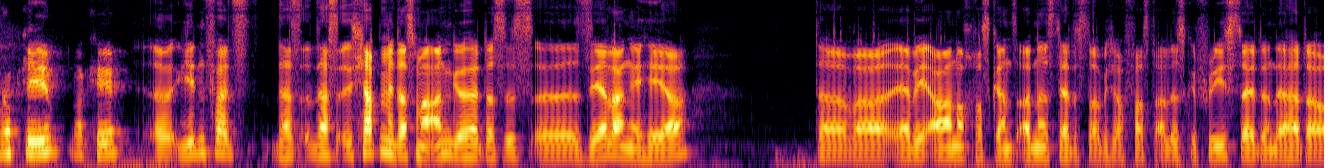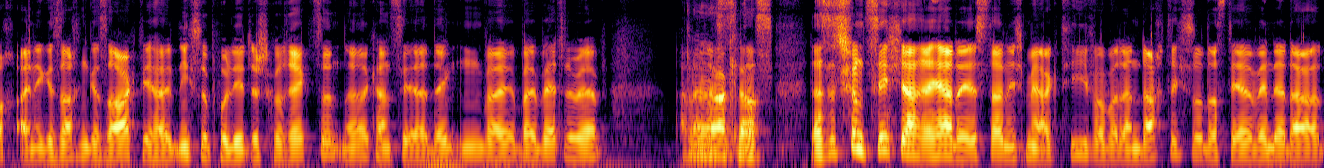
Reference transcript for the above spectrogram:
Okay, okay. Äh, jedenfalls, das, das, ich habe mir das mal angehört, das ist äh, sehr lange her. Da war RBA noch was ganz anderes. Der hat das, glaube ich, auch fast alles gefreestylt und der hat auch einige Sachen gesagt, die halt nicht so politisch korrekt sind. Ne? Kannst du ja denken bei, bei Battle Rap. Aber ja, das, klar. Das, das, ist schon zig Jahre her, der ist da nicht mehr aktiv, aber dann dachte ich so, dass der, wenn der da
